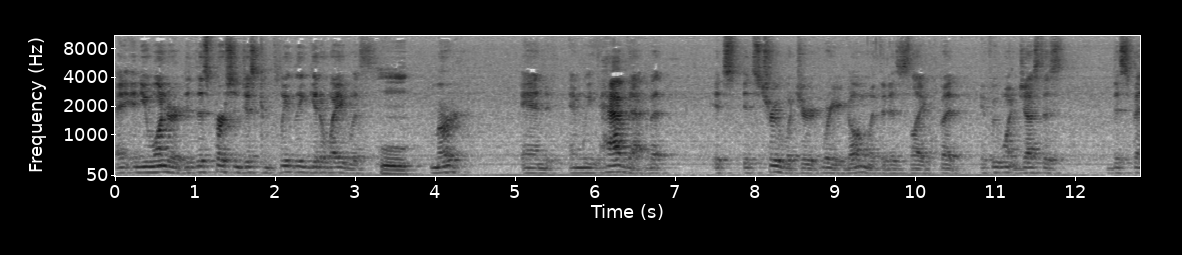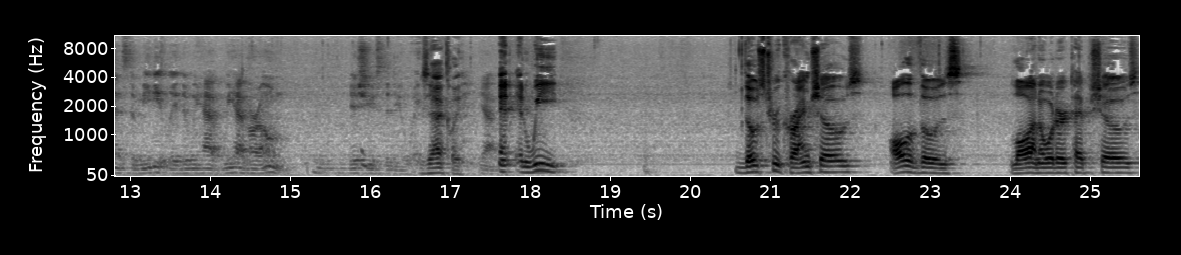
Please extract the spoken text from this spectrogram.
And, and you wonder, did this person just completely get away with Mm. murder, and and we have that. But it's it's true what you're where you're going with it is like, but if we want justice dispensed immediately, then we have we have our own issues to deal with. Exactly. Yeah. And, and we, those true crime shows, all of those law and order type of shows,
